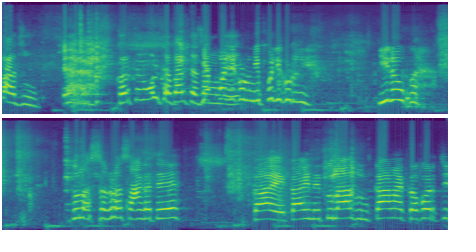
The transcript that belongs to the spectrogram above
बाजू. करते उलट्या पालट्या या पलीकडून ये पलीकडून ये. ये लवकर. तुला सगळं सांगते. काय आहे, काय नाही तुला अजून का नाही खबरची?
